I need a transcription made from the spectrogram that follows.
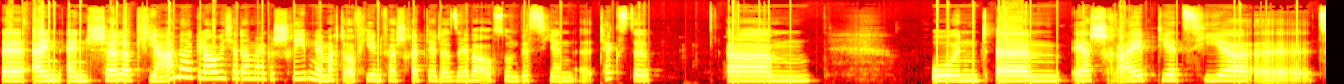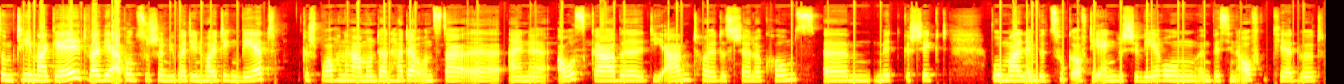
äh, ein, ein Sherlockianer, glaube ich, hat er mal geschrieben. Der macht auf jeden Fall, schreibt er da selber auch so ein bisschen äh, Texte. Ähm, und ähm, er schreibt jetzt hier äh, zum Thema Geld, weil wir ab und zu schon über den heutigen Wert gesprochen haben. Und dann hat er uns da äh, eine Ausgabe, die Abenteuer des Sherlock Holmes, ähm, mitgeschickt, wo mal in Bezug auf die englische Währung ein bisschen aufgeklärt wird.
